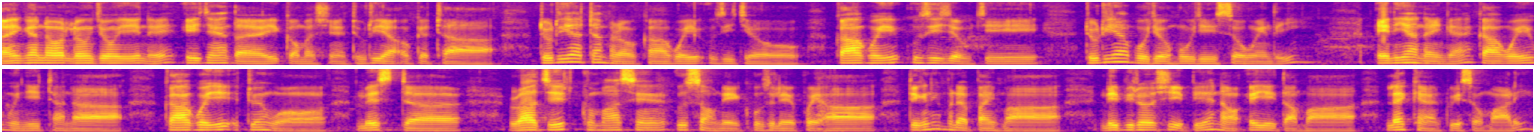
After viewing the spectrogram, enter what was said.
နိုင်ငံတော်လုံခြုံရေးနဲ့အေဂျင့်တရားရေးကော်မရှင်ဒုတိယဥက္ကဋ္ဌဒုတိယတပ်မတော်ကာကွယ်ရေးဦးစီးချုပ်ကာကွယ်ရေးဦးစီးချုပ်ကြီးဒုတိယဗိုလ်ချုပ်မှုကြီးစိုးဝင်းသည်အိန္ဒိယနိုင်ငံကာကွယ်ရေးဝန်ကြီးဌာနကာကွယ်ရေးအတွင်းဝန်မစ္စတာရာဂျစ်ကူမာဆင်ဦးဆောင်တဲ့ကိုယ်စားလှယ်ဖွဲ့အားဒီကနေ့မနက်ပိုင်းမှာနေပြည်တော်ရှိပြည်ထောင်အေးရိပ်သာမှာလက်ခံတွေ့ဆုံပါသည်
